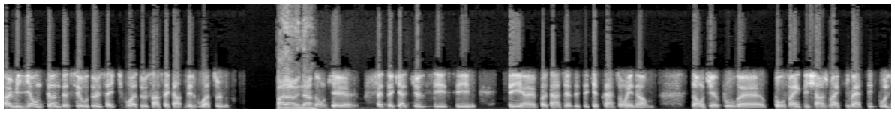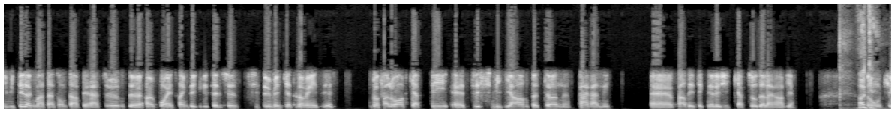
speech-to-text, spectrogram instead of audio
un million de tonnes de CO2, ça équivaut à 250 000 voitures. Pendant un an. Donc, euh, faites le calcul, c'est un potentiel de séquestration énorme. Donc, euh, pour, euh, pour vaincre les changements climatiques, pour limiter l'augmentation de température de 1,5 degrés Celsius d'ici 2090, il va falloir capter 10 milliards de tonnes par année par des technologies de capture de l'air ambiant. Donc,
